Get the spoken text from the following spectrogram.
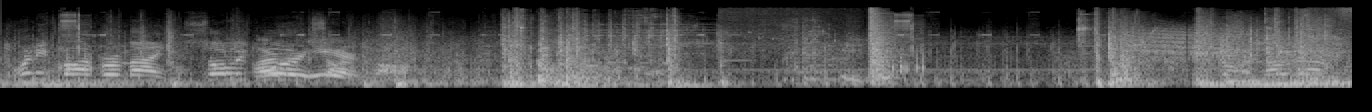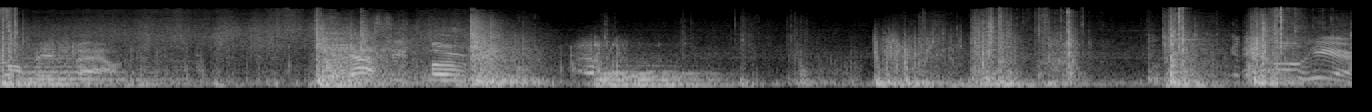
Twenty-five remain. Solid Over work here. so far. Got a loadout drop inbound. Gas is moving. Ammo here.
